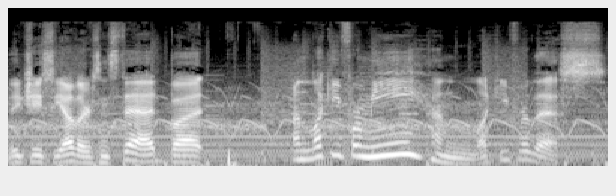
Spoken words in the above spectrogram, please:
they chase the others instead, but unlucky for me, unlucky for this.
